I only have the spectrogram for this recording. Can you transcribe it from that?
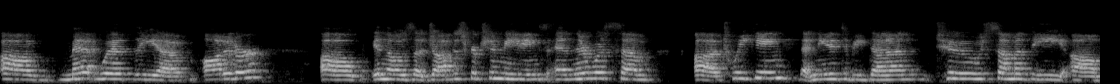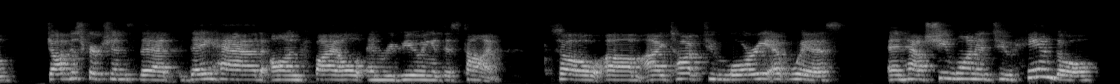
uh, met with the, uh, auditor, uh, in those uh, job description meetings, and there was some, uh, tweaking that needed to be done to some of the, um, job descriptions that they had on file and reviewing at this time. So, um, I talked to Lori at WIS and how she wanted to handle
